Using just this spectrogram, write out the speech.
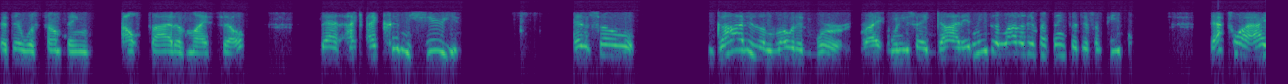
that there was something outside of myself that I, I couldn't hear you. And so God is a loaded word, right? When you say God, it means a lot of different things to different people. That's why I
